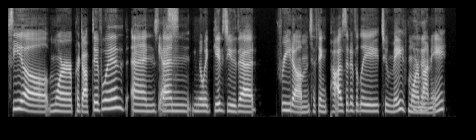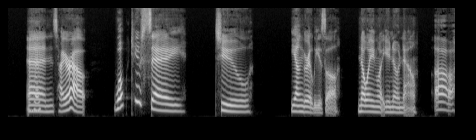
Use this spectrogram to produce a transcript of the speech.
feel more productive with and yes. then you know it gives you that freedom to think positively to make more mm-hmm. money mm-hmm. and mm-hmm. hire out what would you say to younger Liesel knowing what you know now oh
